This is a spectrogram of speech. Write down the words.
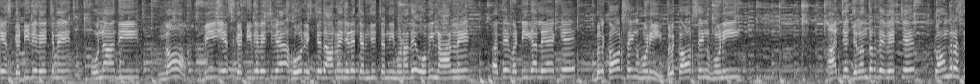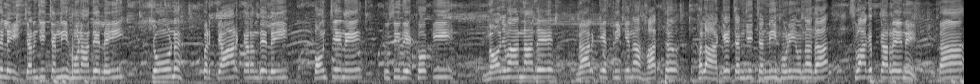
ਇਸ ਗੱਡੀ ਦੇ ਵਿੱਚ ਨੇ, ਉਹਨਾਂ ਦੀ ਨੌ ਵੀ ਇਸ ਗੱਡੀ ਦੇ ਵਿੱਚ ਵੀ ਆ ਹੋਰ ਰਿਸ਼ਤੇਦਾਰ ਨੇ ਜਿਹੜੇ ਚਰਨਜੀਤ ਚੰਨੀ ਹੋਣਾ ਦੇ, ਉਹ ਵੀ ਨਾਲ ਨੇ। ਅਤੇ ਵੱਡੀ ਗੱਲ ਇਹ ਹੈ ਕਿ ਬਲਕੌਰ ਸਿੰਘ ਹੋਣੀ, ਬਲਕੌਰ ਸਿੰਘ ਹੋਣੀ ਅੱਜ ਜਲੰਧਰ ਦੇ ਵਿੱਚ ਕਾਂਗਰਸ ਦੇ ਲਈ, ਚਰਨਜੀਤ ਚੰਨੀ ਹੋਣਾ ਦੇ ਲਈ ਚੋਣ ਪ੍ਰਚਾਰ ਕਰਨ ਦੇ ਲਈ ਪਹੁੰਚੇ ਨੇ। ਤੁਸੀਂ ਦੇਖੋ ਕਿ ਨੌਜਵਾਨਾਂ ਦੇ ਨਾਲ ਕਿਸ ਤਰੀਕੇ ਨਾਲ ਹੱਥ ਹਿਲਾ ਕੇ ਚਰਨਜੀਤ ਚੰਨੀ ਹੋਣੀ ਉਹਨਾਂ ਦਾ ਸਵਾਗਤ ਕਰ ਰਹੇ ਨੇ। ਤਾਂ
